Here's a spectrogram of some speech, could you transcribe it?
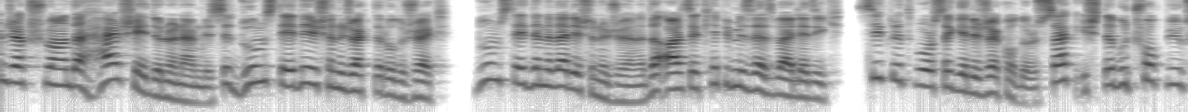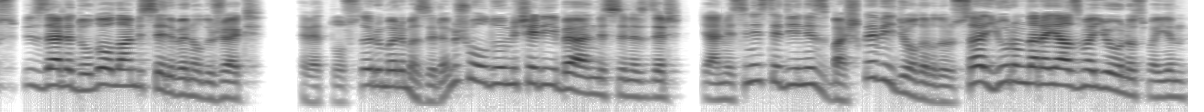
Ancak şu anda her şeyden önemlisi Doomsday'de yaşanacaklar olacak. Doomsday'de neler yaşanacağını da artık hepimiz ezberledik. Secret Wars'a gelecek olursak işte bu çok büyük sürprizlerle dolu olan bir serüven olacak. Evet dostlar umarım hazırlamış olduğum içeriği beğenmişsinizdir. Gelmesini istediğiniz başka videolar olursa yorumlara yazmayı unutmayın.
